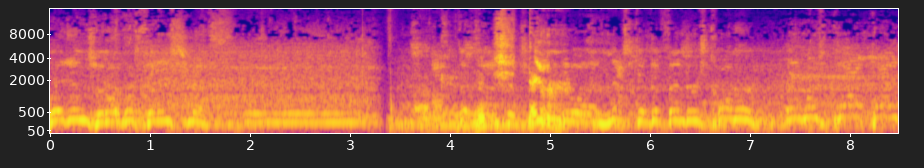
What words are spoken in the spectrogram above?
Wiggins and over Finney Smith. Up to bitch. Doncic, into a nest of defenders corner. It was blocked by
